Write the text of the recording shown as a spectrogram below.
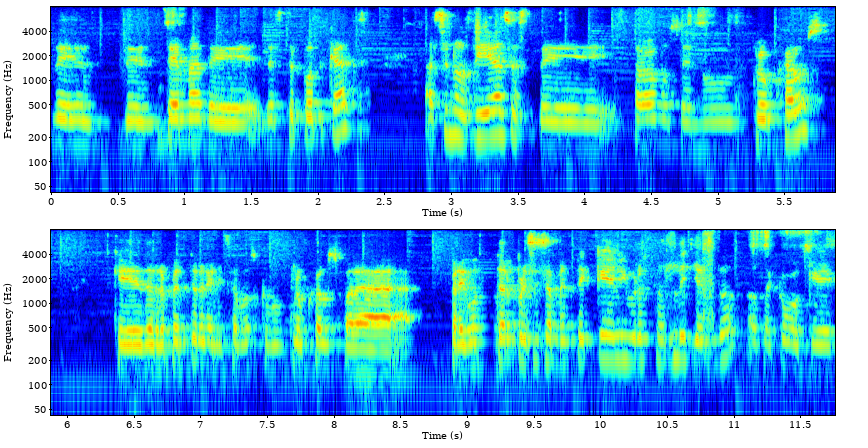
del tema de, este podcast. Hace unos días este, estábamos en un clubhouse que de repente organizamos como un clubhouse para preguntar precisamente qué libro estás leyendo. O sea, como que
